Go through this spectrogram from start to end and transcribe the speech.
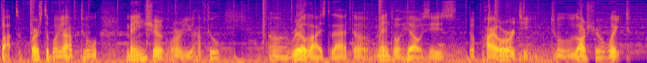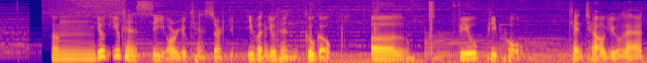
But first of all, you have to mention or you have to uh, realize that the mental health is the priority to lose your weight. Um, you, you can see or you can search, even you can Google a few people can tell you that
